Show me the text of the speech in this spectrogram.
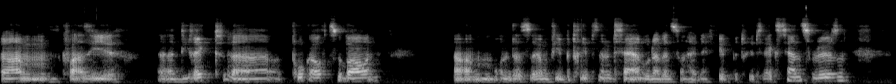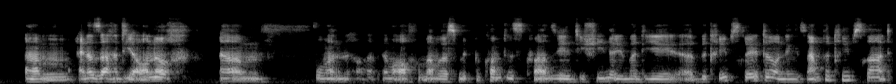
ähm, quasi äh, direkt äh, Druck aufzubauen ähm, und das irgendwie betriebsintern oder wenn es dann halt nicht geht, betriebsextern zu lösen. Ähm, eine Sache, die auch noch ähm, wo man auch immer was mitbekommt, ist quasi die Schiene über die äh, Betriebsräte und den Gesamtbetriebsrat.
